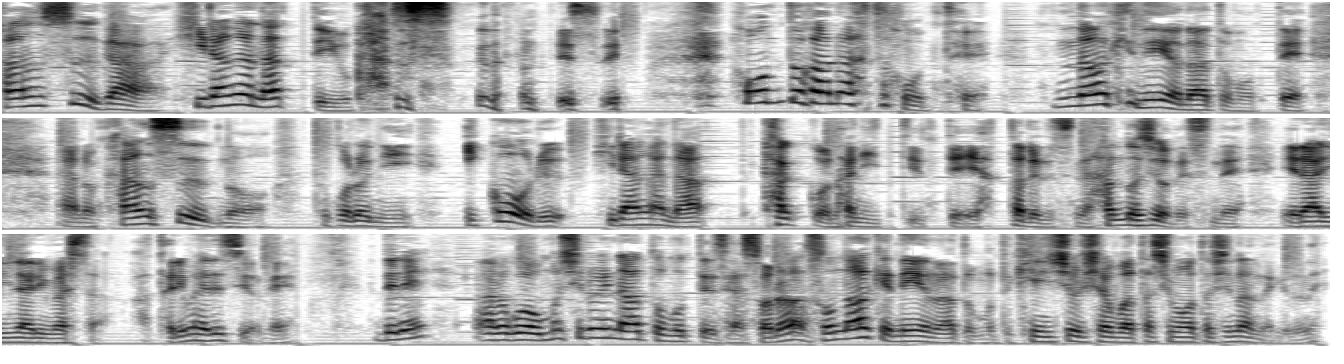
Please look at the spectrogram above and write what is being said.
関数がひらがなっていう関数なんですよ。本当かなと思って、んなわけねえよなと思って、あの関数のところにイコールひらがなかっこ何って言ってやったらですね、案の定ですね、エラーになりました。当たり前ですよね。でね、あの、これ面白いなと思ってさ、それは、そんなわけねえよなと思って検証しちゃう私も私なんだけどね。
